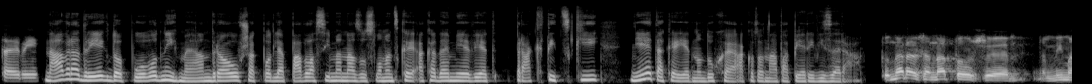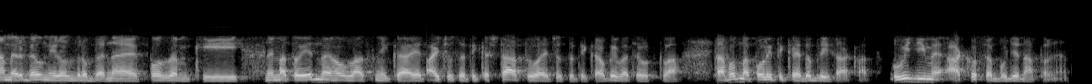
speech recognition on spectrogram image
témy. Návrat riek do pôvodných meandrov však podľa Pavla Simana zo Slovenskej akadémie vied prakticky nie je také jednoduché, ako to na papieri vyzerá. To naráža na to, že my máme veľmi rozdrobené pozemky, nemá to jedného vlastníka, aj čo sa týka štátu, aj čo sa týka obyvateľstva. Tá vodná politika je dobrý základ. Uvidíme, ako sa bude naplňať.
